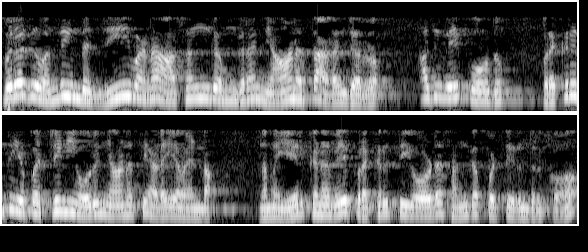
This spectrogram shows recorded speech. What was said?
பிறகு வந்து இந்த ஜீவன அசங்கம்ங்கிற ஞானத்தை அடைஞ்சிடறோம். அதுவே போதும். பிரகிருத்தியை பற்றி நீ ஒரு ஞானத்தை அடைய வேண்டாம். நம்ம ஏற்கனவே பிரகிருத்தியோட சங்கப்பட்டு இருந்திருக்கோம்.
